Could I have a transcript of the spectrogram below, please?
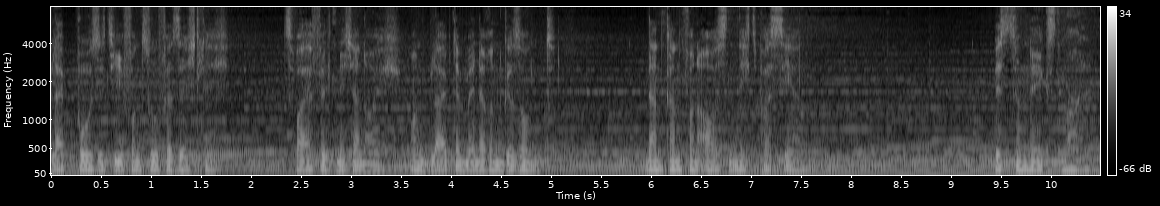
Bleibt positiv und zuversichtlich, zweifelt nicht an euch und bleibt im Inneren gesund. Dann kann von außen nichts passieren. Bis zum nächsten Mal.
